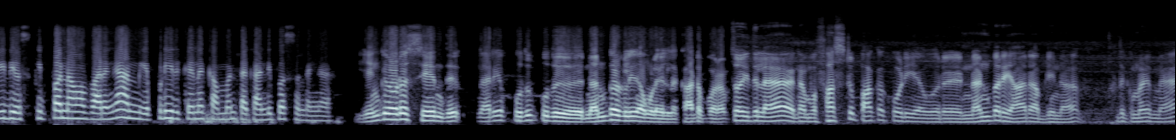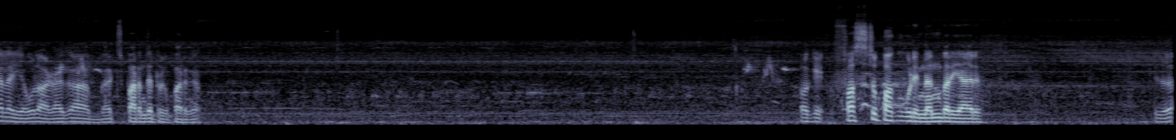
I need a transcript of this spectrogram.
வீடியோ ஸ்கிப் பண்ணாம பாருங்க. அண்ட் எப்படி இருக்குன்னு கமெண்ட்டை கண்டிப்பா சொல்லுங்க. எங்களோட சேர்ந்து நிறைய புது புது நண்பர்களையும் அவங்களை இதில் காட்ட போகிறோம் ஸோ இதில் நம்ம ஃபஸ்ட்டு பார்க்கக்கூடிய ஒரு நண்பர் யார் அப்படின்னா அதுக்கு முன்னாடி மேலே எவ்வளோ அழகாக பேர்ட்ஸ் பறந்துட்டு இருக்கு பாருங்க. ஓகே ஃபஸ்ட்டு பார்க்கக்கூடிய நண்பர் யார்? இது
